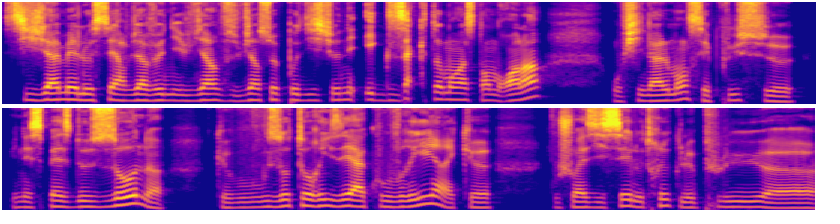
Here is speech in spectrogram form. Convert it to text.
si jamais le cerf vient, venir, vient, vient se positionner exactement à cet endroit-là, ou finalement c'est plus euh, une espèce de zone que vous vous autorisez à couvrir et que vous choisissez le truc le plus, euh,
